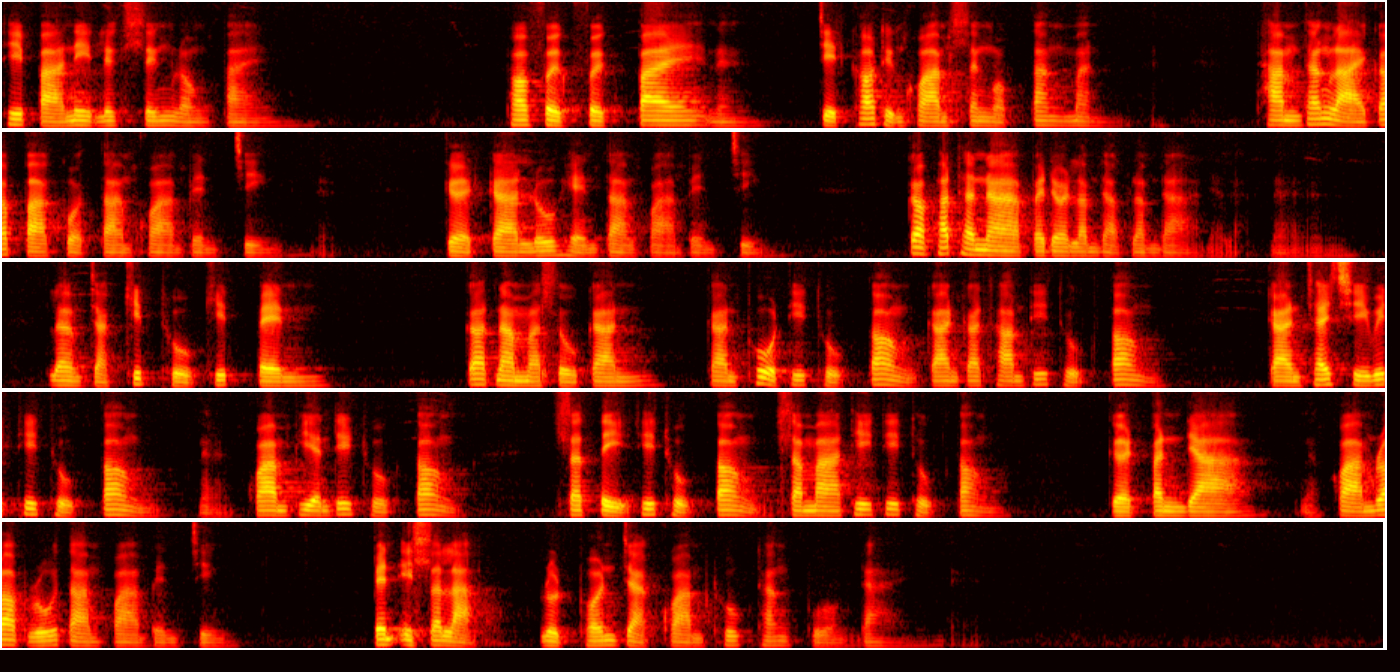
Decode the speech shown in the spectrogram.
ที่ปานีลึกซึ้งลงไป พอฝึกฝึกไปนะ จิตเข้าถึงความสงบตั้งมั่นธรรมทั้งหลายก็ปรากฏตามความเป็นจริง เกิดการรู้เห็นตามความเป็นจริง ก็พัฒนาไปโดยลำดับลำดาเนี่ยแหละนะเริ่มจากคิดถูกคิดเป็น ก็นำมาสู่การการพูดที่ถูกต้อง การกระทำที่ถูกต้อง การใช้ชีวิตที่ถูกต้องนะความเพียรที่ถูกต้อง สติที่ถูกต้อง สมาธิที่ถูกต้อง เกิดปัญญาความรอบรู้ตามความเป็นจริง เป็นอิสระหลุดพ้นจากความทุกข์ทั้งปวงได้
